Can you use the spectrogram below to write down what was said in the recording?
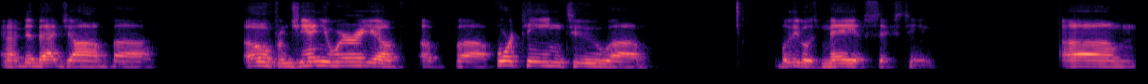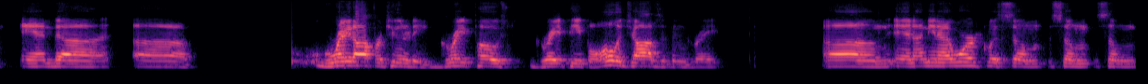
and I did that job uh, oh, from January of, of uh, 14 to, uh, I believe it was May of 16. Um, and uh, great opportunity, great post, great people. All the jobs have been great. Um, and I mean, I worked with some some some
